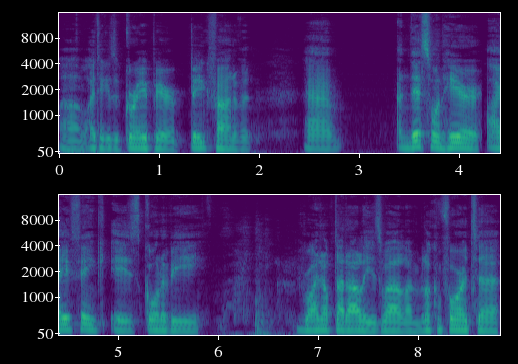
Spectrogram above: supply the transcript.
Um, I think it's a great beer. Big fan of it. Um, and this one here, I think, is going to be right up that alley as well. I'm looking forward to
